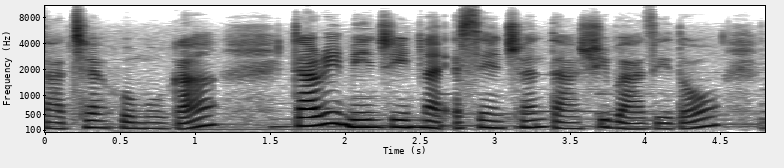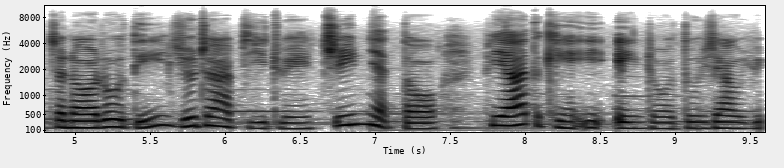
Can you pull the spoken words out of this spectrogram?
စာချက်ဟုမူကားဒါရိမင်းကြီး၌အစဉ်ချမ်းသာရှိပါစေသော ကျွန်တော်တို့သည်ယုဒပြည်တွင်ကြီးမြတ်သောဖျားသခင်၏အိမ်တော်သို့ရောက်၍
